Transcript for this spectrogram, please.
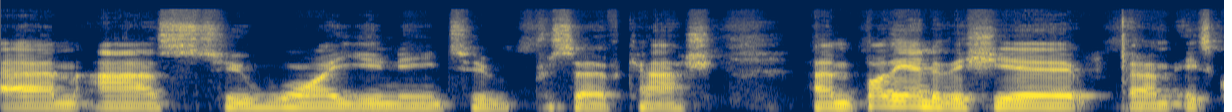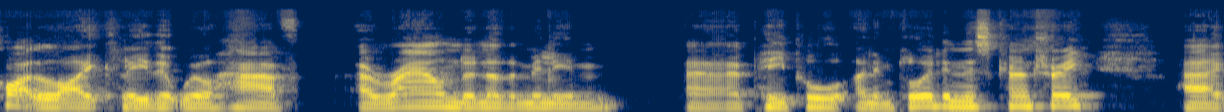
um, as to why you need to preserve cash. Um, by the end of this year, um, it's quite likely that we'll have around another million uh, people unemployed in this country. Uh,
